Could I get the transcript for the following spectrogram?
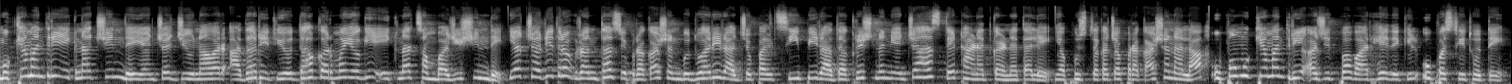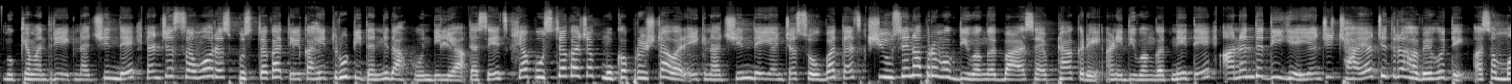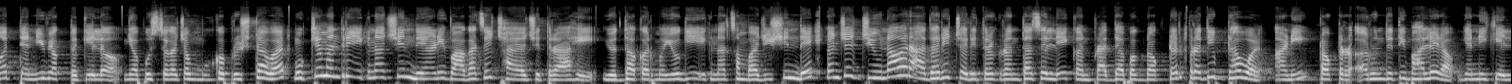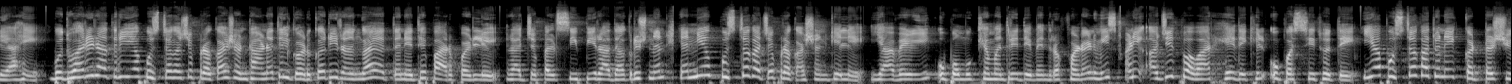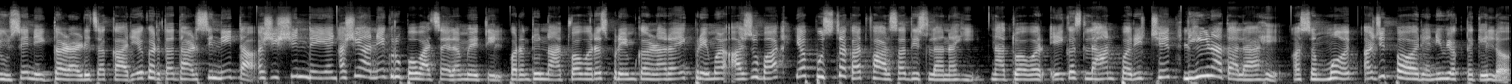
मुख्यमंत्री एकनाथ शिंदे यांच्या जीवनावर आधारित योद्धा कर्मयोगी एकनाथ संभाजी शिंदे या चरित्र ग्रंथाचे प्रकाशन बुधवारी राज्यपाल सी पी राधाकृष्णन यांच्या हस्ते ठाण्यात करण्यात आले. या पुस्तकाच्या प्रकाशनाला उपमुख्यमंत्री अजित पवार हे देखील उपस्थित होते. मुख्यमंत्री एकनाथ शिंदे यांच्या समोरच पुस्तकातील काही त्रुटी त्यांनी दाखवून दिल्या. तसेच या पुस्तकाच्या मुखपृष्ठावर एकनाथ शिंदे यांच्या सोबतच शिवसेना प्रमुख दिवंगत बाळासाहेब ठाकरे आणि दिवंगत नेते आनंद दिघे यांचे छायाचित्र हवे होते. असं मत त्यांनी व्यक्त केलं. या पुस्तकाच्या मुखपृष्ठावर मुख्यमंत्री एकनाथ शिंदे आणि वाघाचे छायाचित्र आहे. योद्धा कर्मयोगी एकनाथ संभाजी शिंदे यांच्या जीवनावर आधारित चरित्र ग्रंथाचे लेखन प्राध्यापक डॉक्टर प्रदीप ढवळ आणि डॉक्टर अरुंधती भालेराव यांनी केले आहे. बुधवारी रात्री या पुस्तकाचे प्रकाशन ठाण्यातील गडकरी रंगायतन येथे पार पडले. राज्यपाल सी पी राधाकृष्णन यांनी या पुस्तकाचे प्रकाशन केले. यावेळी उपमुख्यमंत्री देवेंद्र फडणवीस आणि अजित पवार हे देखील उपस्थित होते. या पुस्तकातून एक कट्टर शिवसैनिक धडाडीचा कार्यकर्ता धाडसी नेता अशी शिंदे अशी अनेक रूप वाचायला मिळतील. परंतु नातवावरच प्रेम करणारा एक प्रेमळ आजोबा या पुस्तकात फारसा दिसला नाही. नातवावर एकच लहान परिच्छेद लिहिण्यात आला आहे असं मत अजित पवार यांनी व्यक्त केलं.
